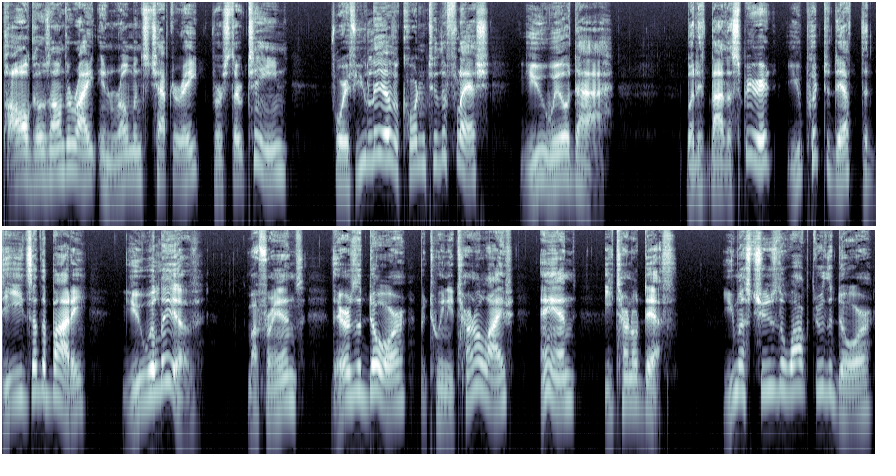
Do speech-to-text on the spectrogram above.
Paul goes on to write in Romans chapter 8, verse 13 For if you live according to the flesh, you will die. But if by the Spirit you put to death the deeds of the body, you will live. My friends, there is a door between eternal life and eternal death. You must choose to walk through the door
